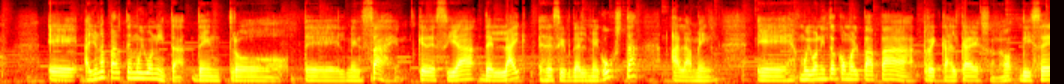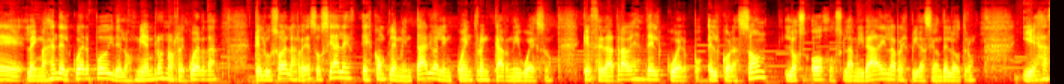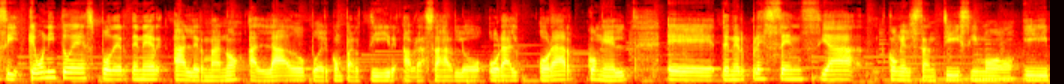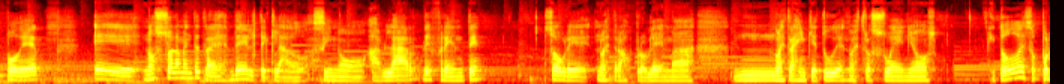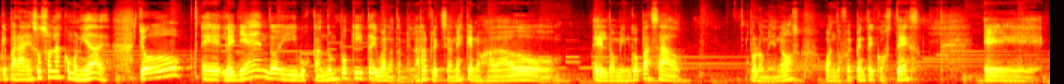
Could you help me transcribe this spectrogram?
Eh, hay una parte muy bonita dentro del mensaje que decía del like, es decir, del me gusta al amén. Eh, muy bonito como el Papa recalca eso, ¿no? Dice, la imagen del cuerpo y de los miembros nos recuerda que el uso de las redes sociales es complementario al encuentro en carne y hueso, que se da a través del cuerpo, el corazón los ojos, la mirada y la respiración del otro. Y es así, qué bonito es poder tener al hermano al lado, poder compartir, abrazarlo, orar, orar con él, eh, tener presencia con el Santísimo y poder eh, no solamente a través del teclado, sino hablar de frente sobre nuestros problemas, nuestras inquietudes, nuestros sueños y todo eso, porque para eso son las comunidades. Yo eh, leyendo y buscando un poquito, y bueno, también las reflexiones que nos ha dado el domingo pasado, por lo menos cuando fue Pentecostés, eh,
